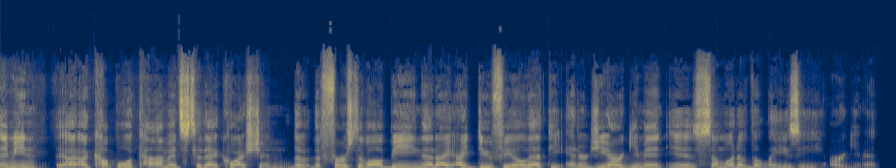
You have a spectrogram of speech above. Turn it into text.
I mean, a, a couple of comments to that question. The, the first of all being that I, I do feel that the energy argument is somewhat of the lazy argument.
